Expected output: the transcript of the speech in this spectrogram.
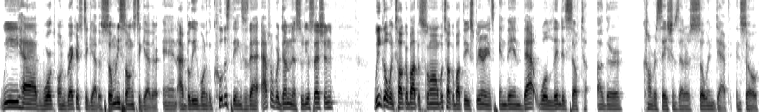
we have worked on records together, so many songs together. And I believe one of the coolest things is that after we're done in a studio session, we go and talk about the song, we'll talk about the experience, and then that will lend itself to other conversations that are so in depth. And so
